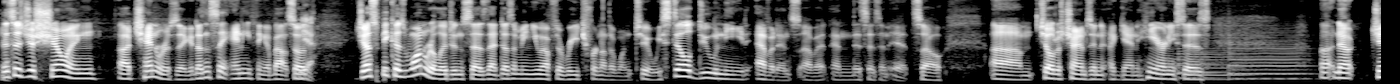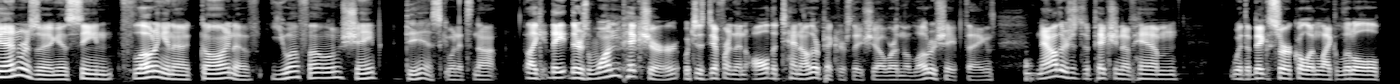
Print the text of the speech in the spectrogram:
This is just showing uh, Chenrezig. It doesn't say anything about so. Yeah. Just because one religion says that doesn't mean you have to reach for another one too. We still do need evidence of it, and this isn't it. So, um, Childress chimes in again here, and he says, uh, "Now, Chenrezig is seen floating in a kind of UFO-shaped disc when it's not like they. There's one picture which is different than all the ten other pictures they show, where in the lotus-shaped things. Now there's just a depiction of him with a big circle and like little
